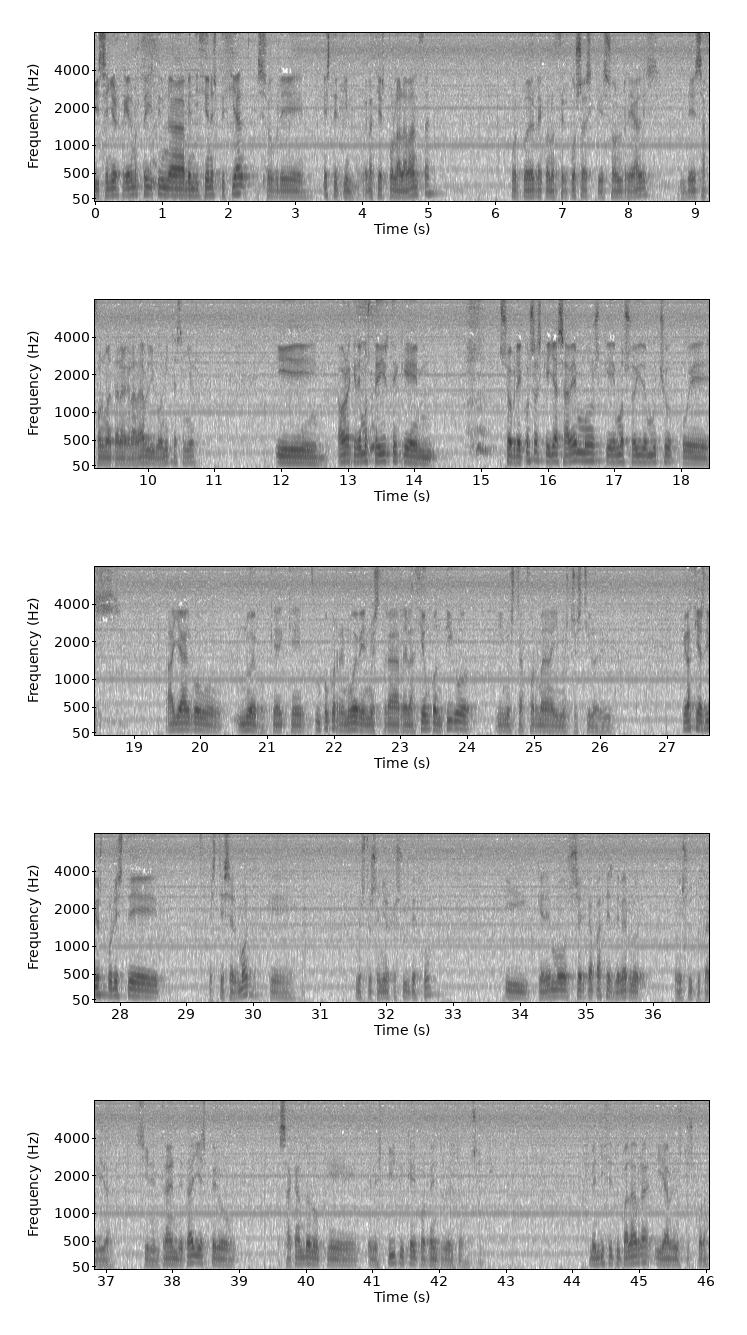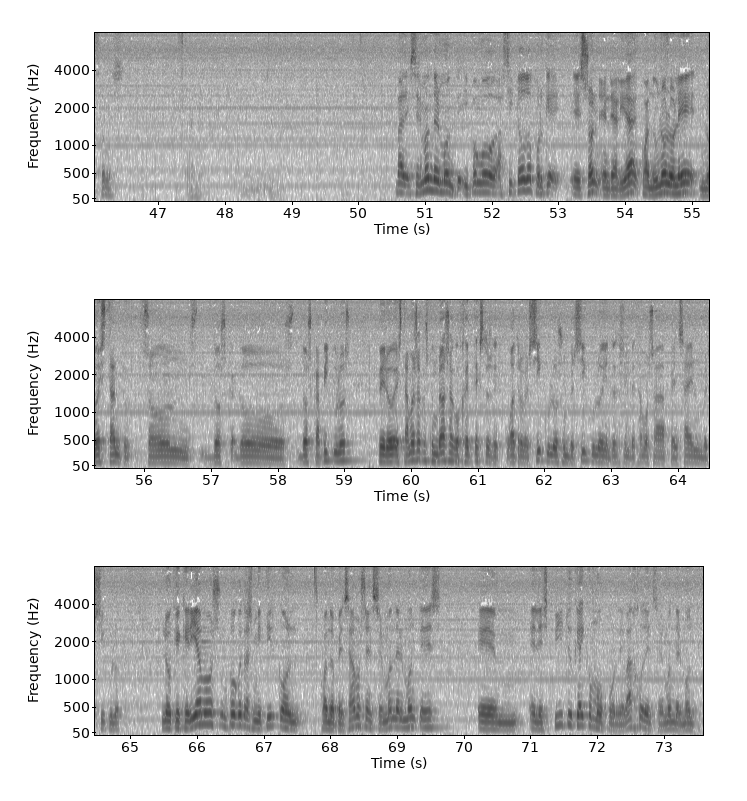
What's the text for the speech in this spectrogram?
Y Señor, queremos pedirte una bendición especial sobre este tiempo. Gracias por la alabanza, por poder reconocer cosas que son reales de esa forma tan agradable y bonita, Señor. Y ahora queremos pedirte que sobre cosas que ya sabemos, que hemos oído mucho, pues haya algo nuevo, que, que un poco renueve nuestra relación contigo y nuestra forma y nuestro estilo de vida. Gracias Dios por este, este sermón que nuestro Señor Jesús dejó y queremos ser capaces de verlo en su totalidad, sin entrar en detalles, pero sacando lo que el espíritu que hay por dentro de todo, Señor. Bendice tu palabra y abre nuestros corazones. Amén. Vale, Sermón del Monte, y pongo así todo porque eh, son, en realidad, cuando uno lo lee, no es tanto, son dos, dos, dos capítulos, pero estamos acostumbrados a coger textos de cuatro versículos, un versículo, y entonces empezamos a pensar en un versículo. Lo que queríamos un poco transmitir con, cuando pensamos en el Sermón del Monte es eh, el espíritu que hay como por debajo del Sermón del Monte.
